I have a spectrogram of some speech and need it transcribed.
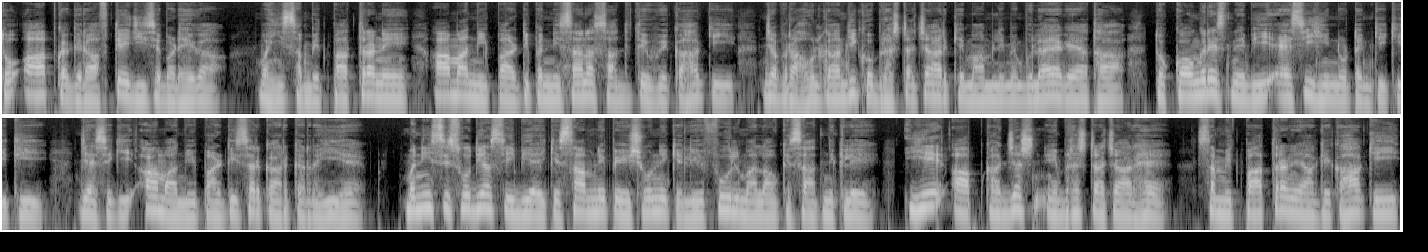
तो आपका ग्राफ तेज़ी से बढ़ेगा। वहीं संबित पात्रा ने आम आदमी पार्टी पर निशाना साधते हुए कहा कि जब राहुल गांधी को भ्रष्टाचार के मामले में बुलाया गया था तो कांग्रेस ने भी ऐसी ही नोटंकी की थी, जैसे कि आम आदमी पार्टी सरकार कर रही है। मनीष सिसोदिया सीबीआई के सामने पेश होने के लिए फूल मालाओं के साथ निकले। ये आपका जश्न भ्रष्टाचार है, संबित पात्रा ने आगे कहा कि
